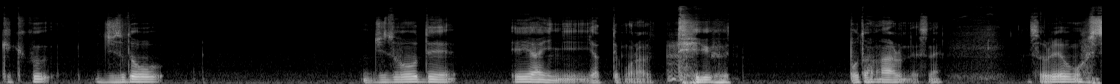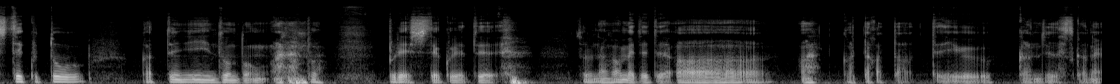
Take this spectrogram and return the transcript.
結局自動自動で AI にやってもらうっていう ボタンがあるんですね。それを押していくと勝手にどんどんあのプレイしてくれてそれ眺めててあああ買った買ったっていう感じですかね。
